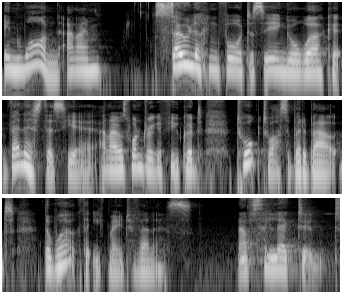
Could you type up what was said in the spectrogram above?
in one. And I'm so looking forward to seeing your work at Venice this year. And I was wondering if you could talk to us a bit about the work that you've made for Venice. I've selected,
